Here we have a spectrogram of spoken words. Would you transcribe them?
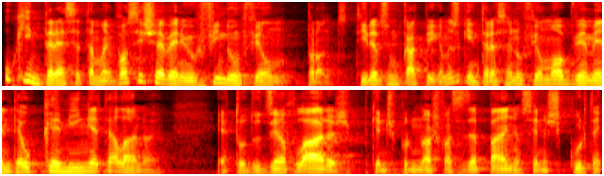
O que interessa também, vocês saberem o fim de um filme, pronto, tira-vos um bocado de pica, mas o que interessa no filme, obviamente, é o caminho até lá, não é? É todo o desenrolar, os pequenos pormenores que vocês apanham, cenas que curtem.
